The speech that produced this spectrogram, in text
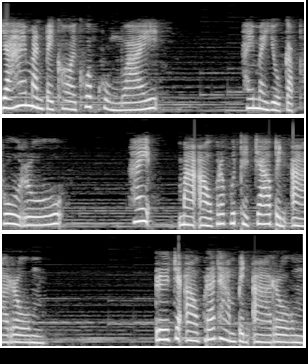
อย่าให้มันไปคอยควบคุมไว้ ให้มาอยู่กับผู้รู้ ให้มาเอาพระพุทธเจ้าเป็นอารมณ์ หรือจะเอาพระธรรมเป็นอารมณ์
